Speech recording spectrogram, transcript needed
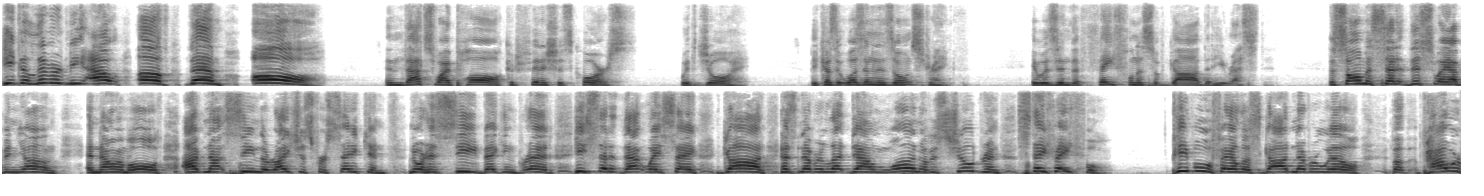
He delivered me out of them all. And that's why Paul could finish his course with joy, because it wasn't in his own strength, it was in the faithfulness of God that he rested. The psalmist said it this way I've been young and now I'm old. I've not seen the righteous forsaken, nor his seed begging bread. He said it that way, saying, God has never let down one of his children. Stay faithful. People will fail us. God never will. But power,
